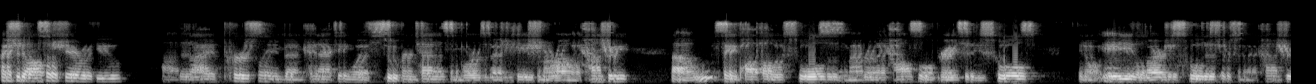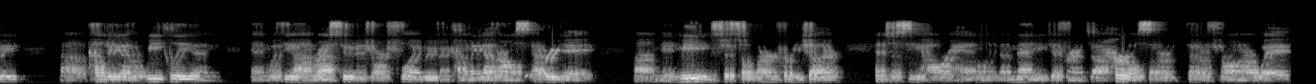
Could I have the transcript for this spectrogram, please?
I should also share with you uh, that I personally have been connecting with superintendents and boards of education around the country. Uh, St. Paul Public Schools is a member of the Council of Great City Schools. You know, 80 of the largest school districts in the country uh, come together weekly, and, and with the unrest due George Floyd, we've been coming together almost every day um, in meetings just to learn from each other and to see how we're handling the many different uh, hurdles that are, that are thrown our way.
